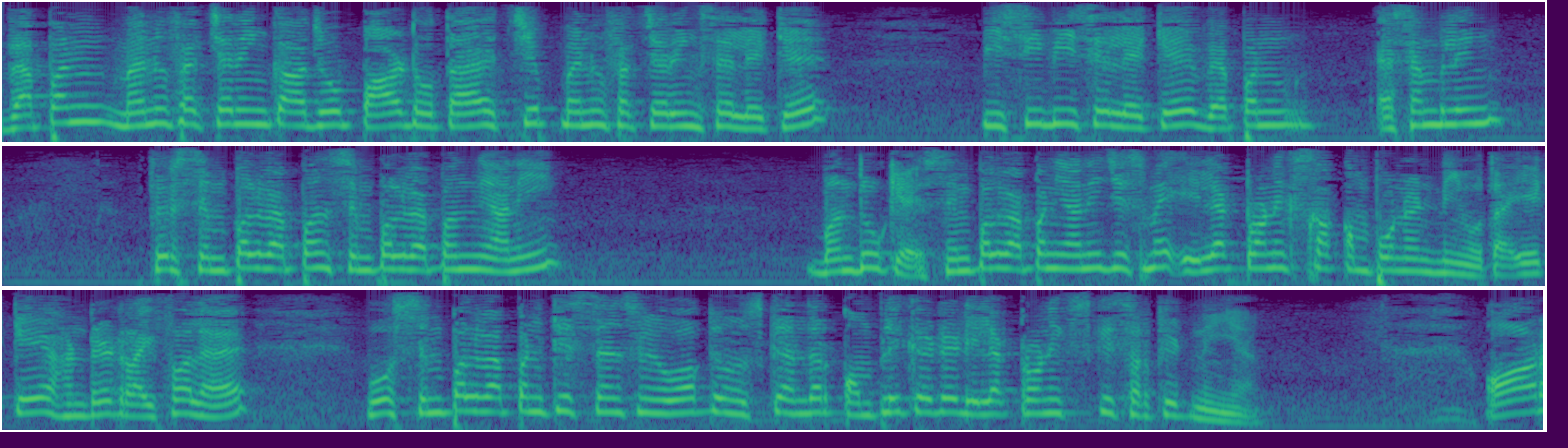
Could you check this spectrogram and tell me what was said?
वेपन मैन्युफैक्चरिंग का जो पार्ट होता है, चिप मैन्युफैक्चरिंग से लेके, पीसीबी से लेके, वेपन असेंबलिंग, फिर सिंपल वेपन, सिंपल वेपन यानी बंदूकें, सिंपल वेपन यानी जिसमें इलेक्ट्रॉनिक्स का कंपोनेंट नहीं होता। एके हंड्रेड राइफल है, वो सिंपल वेपन किस सेंस में हुआ कि उसके अंदर कॉम्प्लिकेटेड इलेक्ट्रॉनिक्स की सर्किट नहीं है। और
